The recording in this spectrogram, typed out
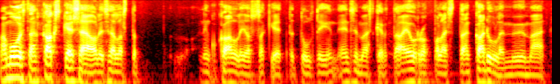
Mä muistan, kaksi kesää oli sellaista niin kuin Kalliossakin, että tultiin ensimmäistä kertaa eurooppalaisittain kadulle myymään –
